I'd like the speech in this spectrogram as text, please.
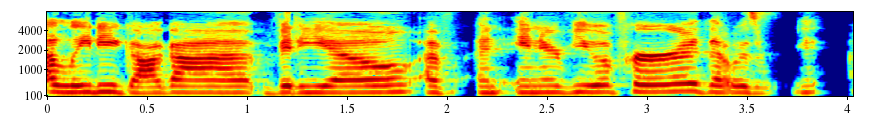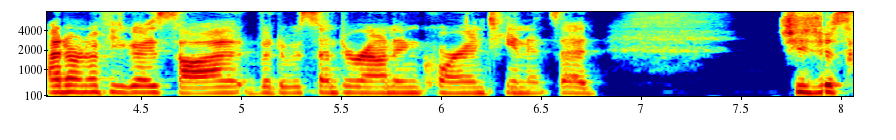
a, a Lady Gaga video of an interview of her that was I don't know if you guys saw it, but it was sent around in quarantine. It said she's just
